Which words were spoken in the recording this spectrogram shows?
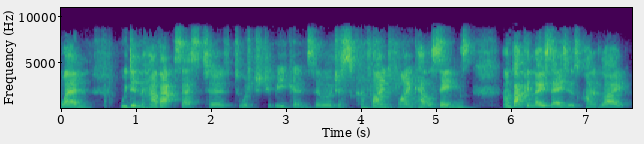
when we didn't have access to, to Worcestershire Beacon, so we were just confined to flying Kettle Sings. And back in those days, it was kind of like,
